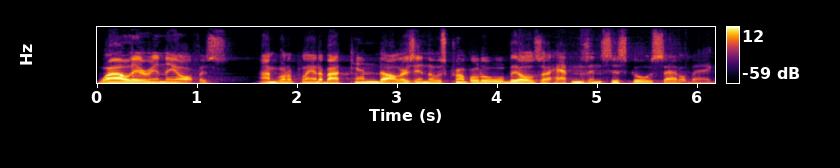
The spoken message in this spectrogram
While they're in the office, I'm going to plant about $10 in those crumpled old bills of Hatton's in Cisco's saddlebag.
